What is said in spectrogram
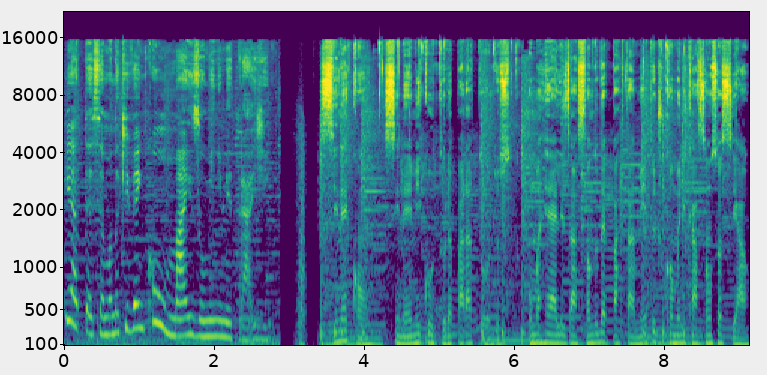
e até semana que vem com mais um minimetragem. Cinecom, Cinema e Cultura para Todos, uma realização do Departamento de Comunicação Social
